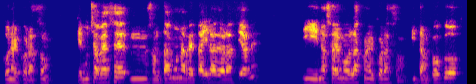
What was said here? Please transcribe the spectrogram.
con el corazón. Que muchas veces mmm, soltamos una retaíla de oraciones y no sabemos hablar con el corazón. Y tampoco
